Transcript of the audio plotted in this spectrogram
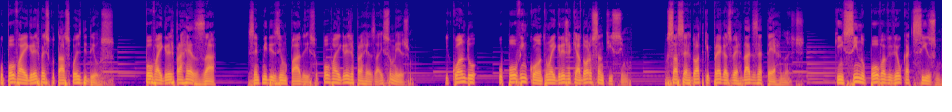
O povo vai à igreja para escutar as coisas de Deus povo à igreja para rezar. Sempre me dizia um padre isso: o povo vai à igreja para rezar, isso mesmo. E quando o povo encontra uma igreja que adora o Santíssimo, o sacerdote que prega as verdades eternas, que ensina o povo a viver o catecismo,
